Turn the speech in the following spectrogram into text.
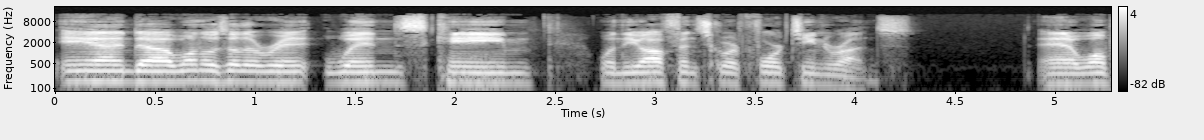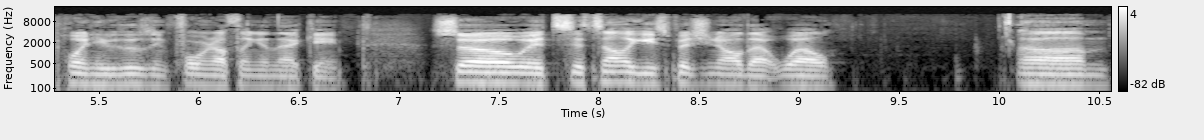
And uh, one of those other wins came when the offense scored 14 runs. And at one point, he was losing 4 nothing in that game. So it's it's not like he's pitching all that well. Um,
